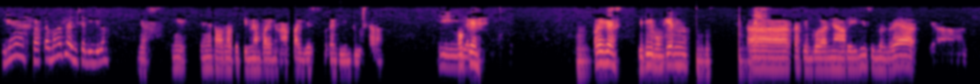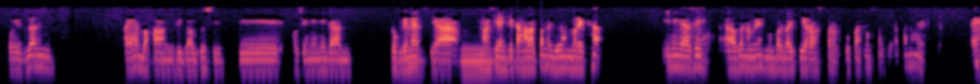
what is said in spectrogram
ya rata banget lah bisa dibilang. Yes, ini ini salah satu tim yang paling rata guys sebenarnya di Indo sekarang. Iya. Oke. Oke guys, jadi mungkin eh, kesimpulannya hari ini sebenarnya ya, Cleveland kayaknya bakalan lebih bagus sih di musim ini dan Brooklyn Nets ya masih yang kita harapkan adalah mereka ini enggak sih apa namanya memperbaiki roster bukan roster ya, apa namanya eh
